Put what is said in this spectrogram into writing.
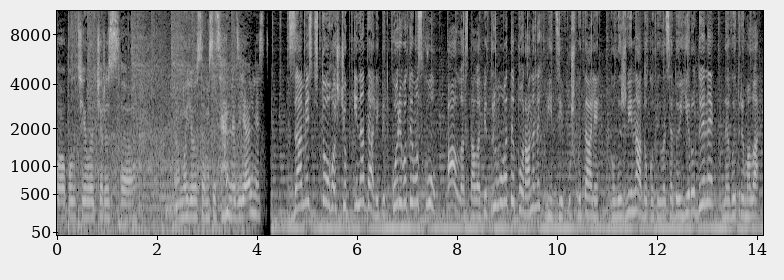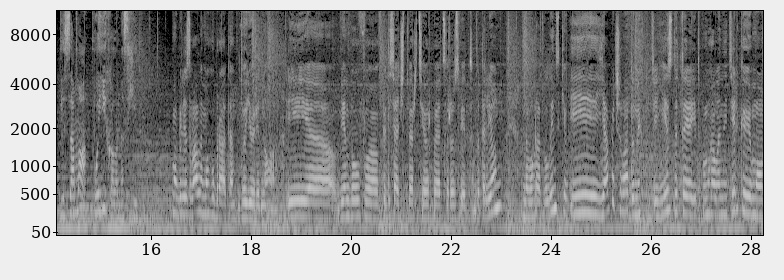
е, полетіло через е, мою саме соціальну діяльність. Замість того, щоб і надалі підкорювати Москву, Алла стала підтримувати поранених бійців у шпиталі. Коли ж війна докотилася до її родини, не витримала і сама поїхала на схід. Мобілізували мого брата двоюрідного. І е, він був е, в 54-й ОРБ, це розвідбатальйон Новоград-Волинський. І я почала до них тоді їздити і допомагала не тільки йому,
